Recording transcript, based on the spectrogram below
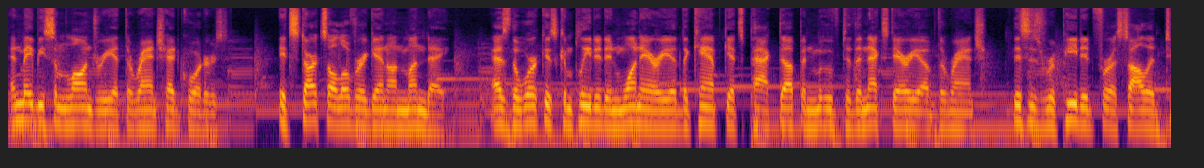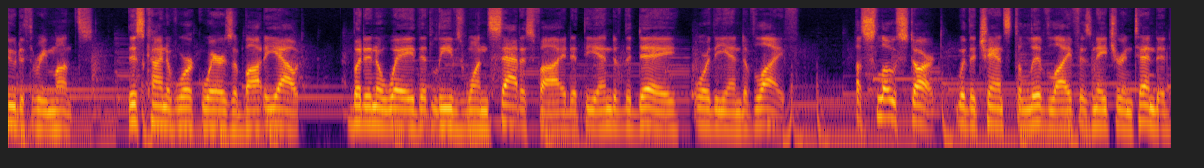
and maybe some laundry at the ranch headquarters. It starts all over again on Monday. As the work is completed in one area the camp gets packed up and moved to the next area of the ranch. This is repeated for a solid two to three months. This kind of work wears a body out, but in a way that leaves one satisfied at the end of the day or the end of life. A slow start, with a chance to live life as nature intended,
